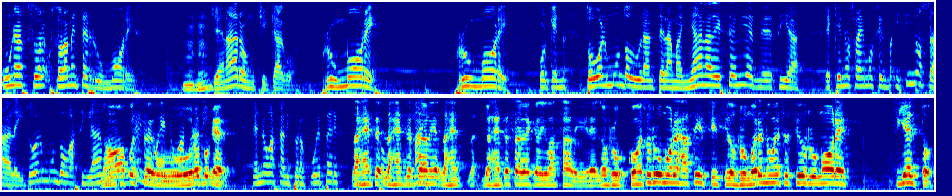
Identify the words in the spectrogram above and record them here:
una so solamente rumores uh -huh. llenaron Chicago. Rumores. Rumores. Porque no, todo el mundo durante la mañana de ese viernes decía, es que no sabemos si él, y si no sale, y todo el mundo vacilando. No, pues seguro, él no va a salir, porque él no va a salir, pero fue perfecto. La gente, la gente sabía, la gente, la, la gente sabía que iba a salir. Los, con esos rumores así, si, si los rumores no hubiesen sido rumores ciertos,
